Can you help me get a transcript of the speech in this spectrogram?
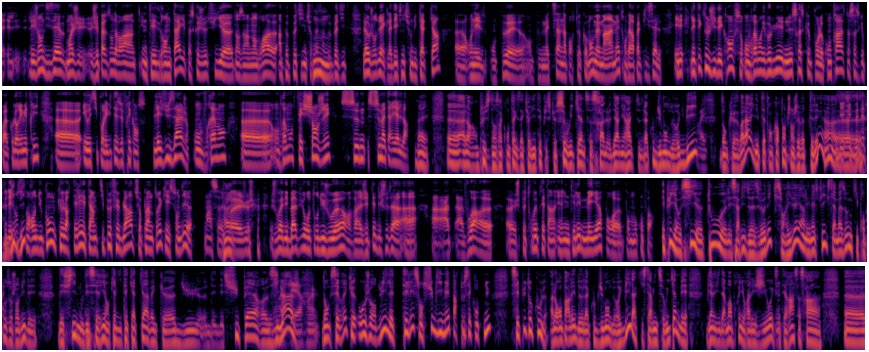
les gens disaient, moi, j'ai pas besoin d'avoir un- une télé de grande taille parce que je suis euh, dans un endroit euh, un peu petit, une surface un peu petite. Là aujourd'hui, avec la définition du 4K, euh, on, est, on, peut, on peut mettre ça n'importe comment, même à un mètre, on verra pas le pixel. Et les, les technologies d'écran ont vraiment évolué, ne serait-ce que pour le contraste, ne serait-ce que pour la colorimétrie euh, et aussi pour les vitesses de fréquence. Les usages ont vraiment, euh, ont vraiment fait changer ce, ce matériel-là. Ouais. Alors, en plus, dans un contexte d'actualité, puisque ce week-end, ce sera le dernier acte de la Coupe du Monde de rugby. Donc euh, voilà, il est peut-être encore temps de changer votre télé. hein, Et, et euh, peut-être que des vite, gens se sont rendus compte que leur télé était un petit peu faiblarde sur plein de trucs et ils se sont dit euh, mince, je, Ouais. vois, je- je vois des bavures autour du joueur. Enfin, j'ai peut-être des choses à, à- à- à voir. Euh, je peux trouver peut-être un- une télé meilleure pour, euh, pour mon confort. Et puis, il y a aussi euh, tous les services de SVOD qui sont arrivés, hein, les Netflix, l'Amazon qui proposent aujourd'hui des, des films ou des séries en qualité 4K avec euh, du, des, des super images. HDR, ouais. Donc c'est vrai qu'aujourd'hui, les télés sont sublimées par tous ces contenus. C'est plutôt cool. Alors on parlait de la Coupe du Monde de rugby, là, qui se termine ce week-end, mais bien évidemment, après, il y aura les JO, etc. Ça sera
